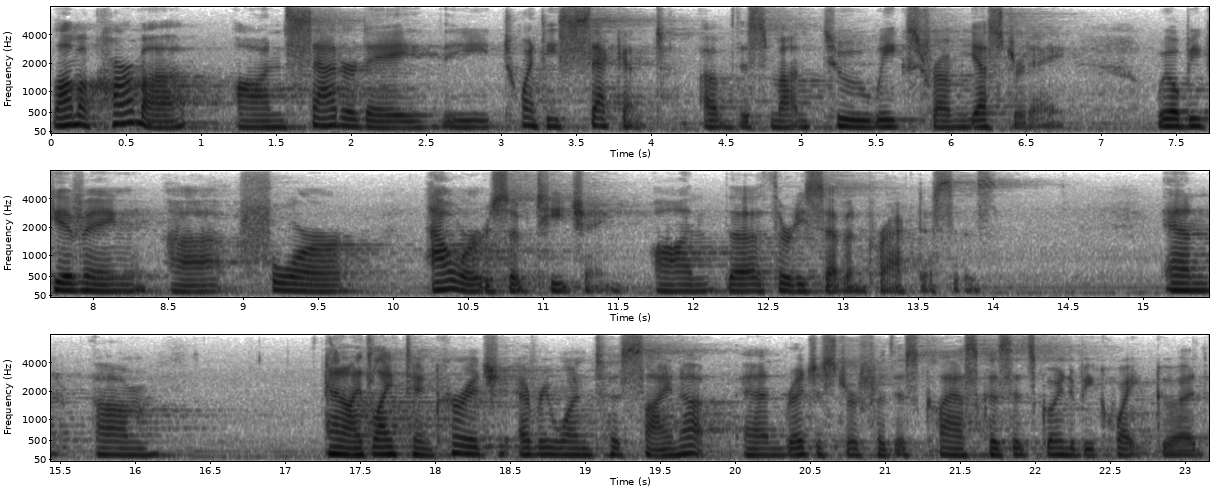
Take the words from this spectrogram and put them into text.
Lama Karma on Saturday, the 22nd of this month, two weeks from yesterday, will be giving uh, four hours of teaching on the 37 practices. And um, and I'd like to encourage everyone to sign up and register for this class because it's going to be quite good.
